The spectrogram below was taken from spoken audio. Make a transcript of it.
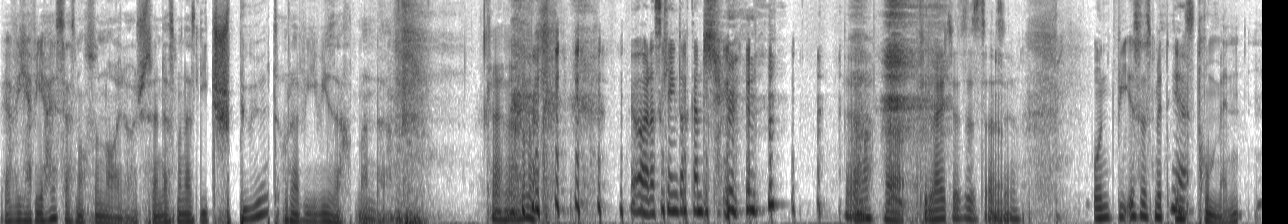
ja, wie, wie heißt das noch so neudeutsch, Sven, dass man das Lied spürt oder wie, wie sagt man da? Keine Ahnung. Ja, das klingt doch ganz schön. ja, ja, vielleicht ist es das, ja. Und wie ist es mit Ja. Instrumenten?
